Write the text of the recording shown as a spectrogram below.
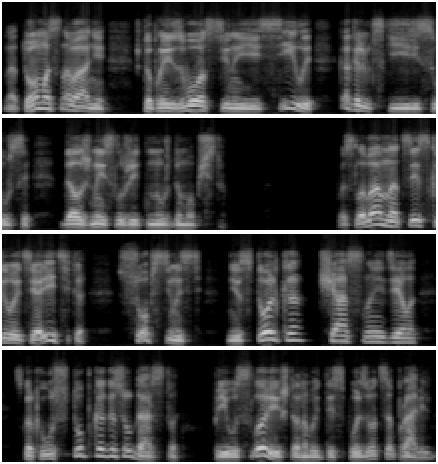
на том основании, что производственные силы, как и людские ресурсы, должны служить нуждам обществу. По словам нацистского теоретика, собственность не столько частное дело, сколько уступка государства, при условии, что она будет использоваться правильно.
